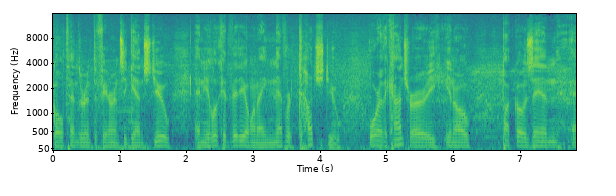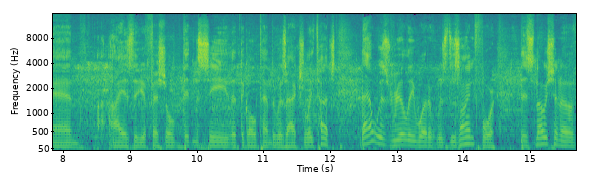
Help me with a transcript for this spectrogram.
goaltender interference against you, and you look at video and I never touched you. Or the contrary, you know, puck goes in and I, as the official, didn't see that the goaltender was actually touched. That was really what it was designed for. This notion of,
